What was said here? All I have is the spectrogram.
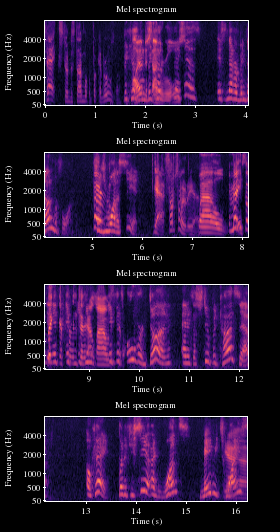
text to understand what the fucking rules are. Because, I understand because the rules. The thing is, it's never been done before, so Fair you want to see it. Yes, absolutely. Yeah. Well, It makes something If, if, different if and it you- allows. if it's overdone and it's a stupid concept, okay. But if you see it like once, maybe twice, Yeah,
